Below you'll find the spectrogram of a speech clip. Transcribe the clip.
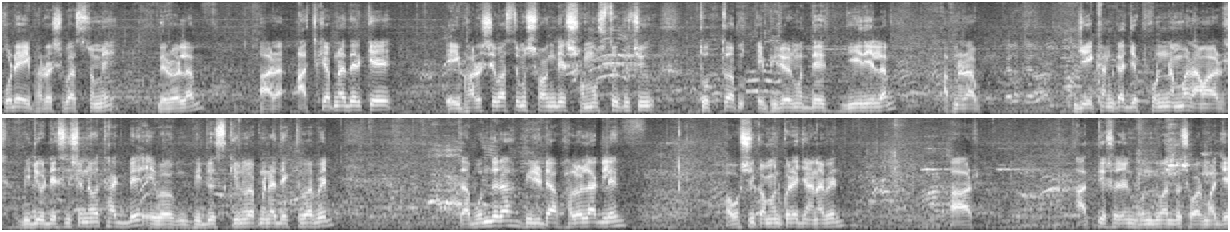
করে এই ভারত সেবাশ্রমে বেরোলাম। আর আজকে আপনাদেরকে এই ভারত সেবাশ্রমের সঙ্গে সমস্ত কিছু তথ্য এই ভিডিওর মধ্যে দিয়ে দিলাম। আপনারা যে এখানকার যে ফোন নাম্বার, আমার ভিডিও ডেসক্রিপশনেও থাকবে এবং ভিডিও স্ক্রিনেও আপনারা দেখতে পাবেন। তা বন্ধুরা, ভিডিওটা ভালো লাগলে অবশ্যই কমেন্ট করে জানাবেন আর আত্মীয় স্বজন, বন্ধুবান্ধব সবার মাঝে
